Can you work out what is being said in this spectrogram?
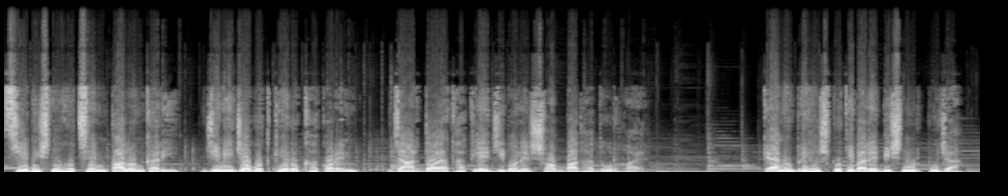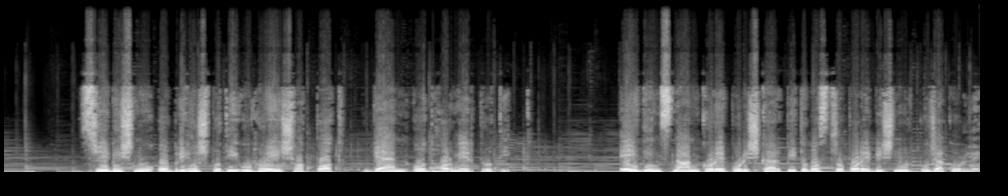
শ্রীবিষ্ণু হচ্ছেন পালনকারী, যিনি জগৎকে রক্ষা করেন, যার দয়া থাকলে জীবনের সব বাধা দূর হয়। কেন বৃহস্পতিবারে বিষ্ণুর পূজা? শ্রীবিষ্ণু ও বৃহস্পতি উভয়েই সৎপথ, জ্ঞান ও ধর্মের প্রতীক। এই দিন স্নান করে পরিষ্কার পিতবস্ত্র পরে বিষ্ণুর পূজা করলে।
